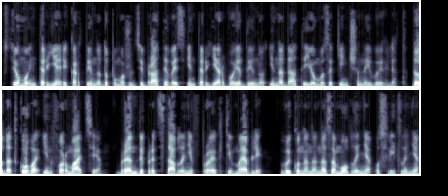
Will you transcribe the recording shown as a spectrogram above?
В цьому інтер'єрі картини допоможуть зібрати весь інтер'єр воєдино і надати йому закінчений вигляд. Додаткова інформація. Бренди представлені в проєкті меблі, виконана на замовлення, освітлення,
